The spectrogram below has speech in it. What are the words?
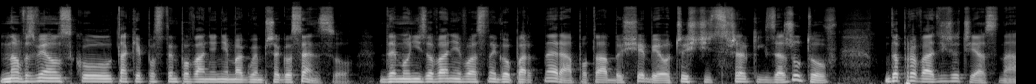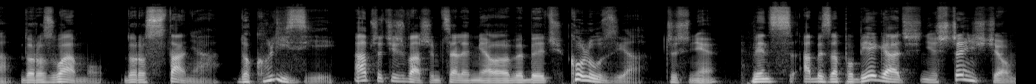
No, w związku takie postępowanie nie ma głębszego sensu. Demonizowanie własnego partnera po to, aby siebie oczyścić z wszelkich zarzutów, doprowadzi rzecz jasna do rozłamu, do rozstania, do kolizji. A przecież waszym celem miałaby być koluzja, czyż nie? Więc, aby zapobiegać nieszczęściom,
